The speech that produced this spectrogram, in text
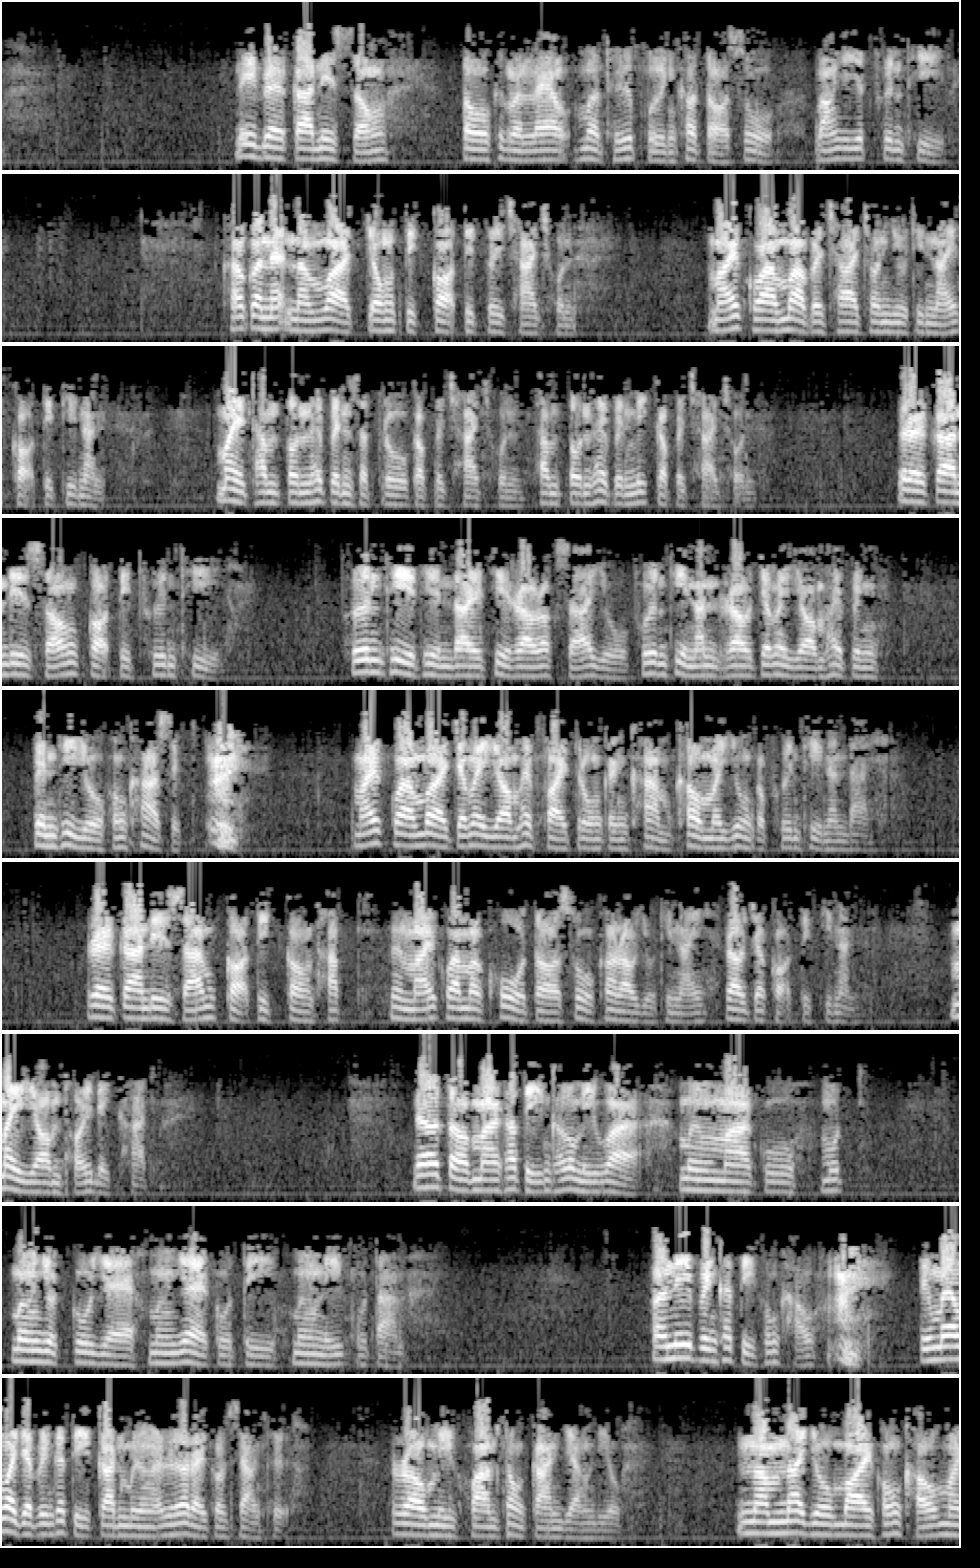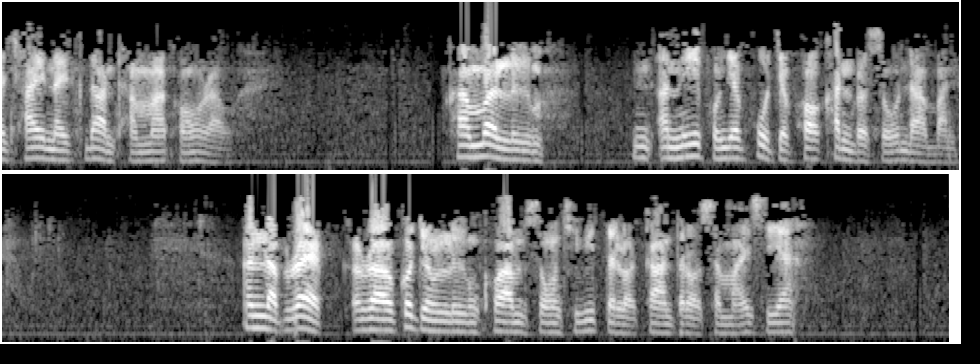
นี่เประการที่สองโตขึ้นมาแล้วเมื่อถือปืนเข้าต่อสู้หวังจะยึดพื้นที่เขาก็แนะนำว่าจงติดเกาะติดประชาชน หมายความว่าประชาชนอยู่ที่ไหนเกาะติดที่นั่น ไม่ทำตนให้เป็นศัตรูกับประชาชนทำตนให้เป็นมิตรกับประชาชนรายการที่สองเกาะติดพื้นที่ พื้นที่ที่ใดที่เรารักษาอยู่ พื้นที่นั้นเราจะไม่ยอมให้เป็นเป็นที่อยู่ของข้าศึกหมายความว่าจะไม่ยอมให้ฝ่ายตรงกันข้ามเข้ามายุ่งกับพื้นที่นั้นได้ รายการที่สามเกาะติดกองทัพนั่นหมายความว่าคู่ต่อสู้ของเราอยู่ที่ไหน เราจะเกาะติดที่นั่น ไม่ยอมถอยเด็ดขาด แล้วต่อมาคติงเขาก็มีว่า มึงมากูมุด มึงหยุดกูแย่ มึงแย่กูตี มึงหนีกูตาม อันนี้เป็นคติของเขา ถึงแม้ว่าจะเป็นคติการเมืองหรืออะไรก็สร้างเถอะ เรามีความต้องการอย่างเดียวนำนโยบายของเขามาใช้ในด้านธรรมะของเราคำว่าลืม อันนี้ผมจะพูดเฉพาะขั้นประโสดาบัน อันดับแรกเราก็จงลืมความทรงชีวิตตลอดการตลอดสมัยเสีย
